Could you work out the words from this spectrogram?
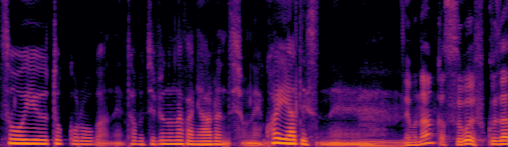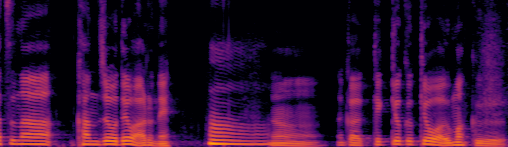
そういうところがね多分自分の中にあるんでしょうね。これ嫌ですうねん、でもなんかすごい複雑な感情ではあるね。うん、うん、なんか結局今日はうまく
